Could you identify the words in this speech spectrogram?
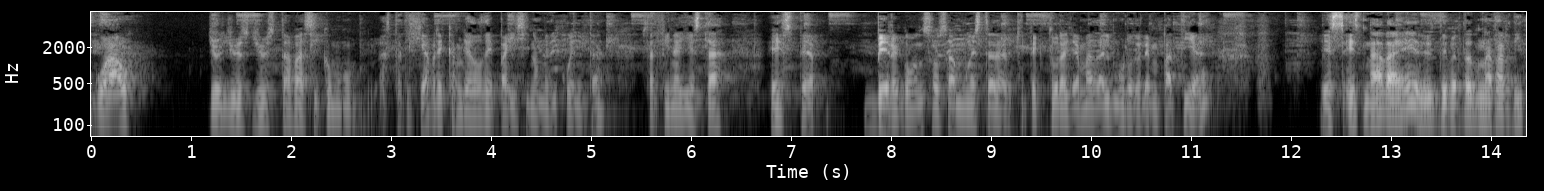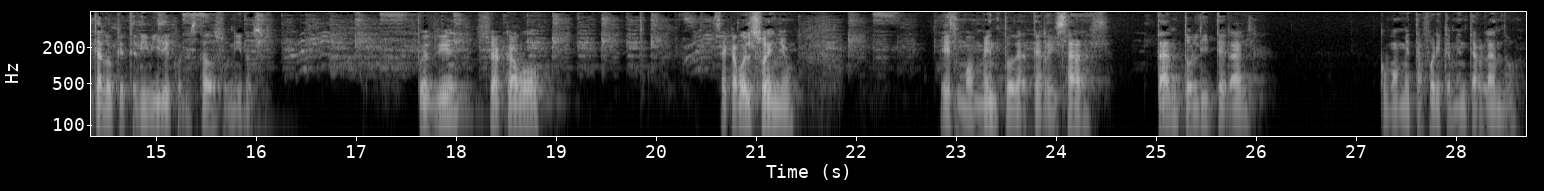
wow. Yo, yo, yo estaba así como, hasta dije, habré cambiado de país y no me di cuenta. al fin ahí está esta vergonzosa muestra de arquitectura llamada el muro de la empatía. Es, es nada, ¿eh? es de verdad una bardita lo que te divide con Estados Unidos. Pues bien, se acabó. Se acabó el sueño es momento de aterrizar, tanto literal como metafóricamente hablando,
